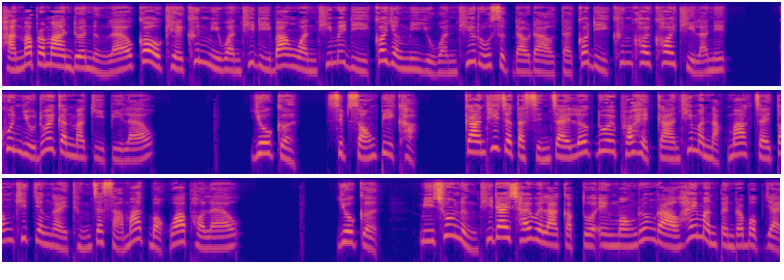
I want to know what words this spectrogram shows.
ผ่านมาประมาณเดือนหนึ่งแล้วก็โอเคขึ้นมีวันที่ดีบ้างวันที่ไม่ดีก็ยังมีอยู่วันที่รู้สึกดาวๆ แต่ก็ดีขึ้นค่อยๆ ทีละนิด คุณอยู่ด้วยกันมากี่ปีแล้ว โยเกิร์ต12 ปีค่ะ การที่จะตัดสินใจเลิกด้วยเพราะเหตุการณ์ที่มันหนักมากใจต้องคิดยังไงถึงจะสามารถบอกว่าพอแล้ว โยเกิร์ต มีช่วงหนึ่งที่ได้ใช้เวลากับตัวเองมองเรื่องราวให้มันเป็นระบบใหญ่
